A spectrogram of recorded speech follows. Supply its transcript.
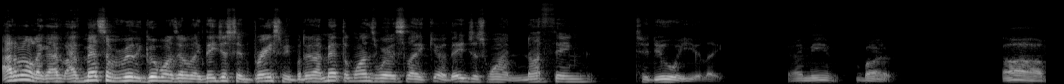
I don't know, like I've I've met some really good ones that are like they just embrace me, but then I met the ones where it's like, yo, they just want nothing to do with you, like, you know what I mean? But, um,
